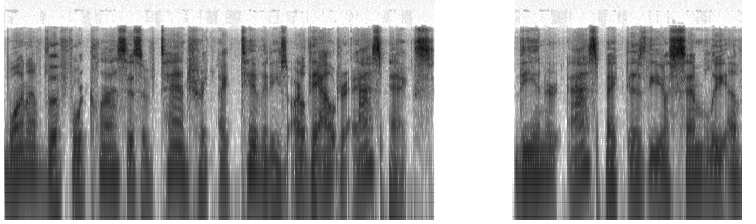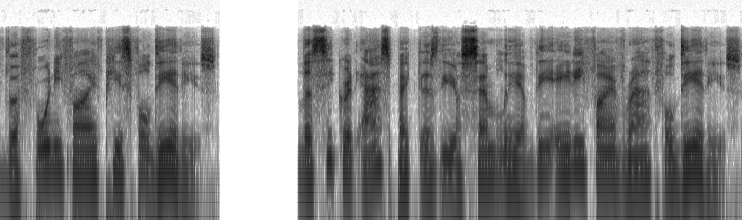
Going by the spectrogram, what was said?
one of the four classes of tantric activities are the outer aspects. The inner aspect is the assembly of the 45 peaceful deities. The secret aspect is the assembly of the 85 wrathful deities.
